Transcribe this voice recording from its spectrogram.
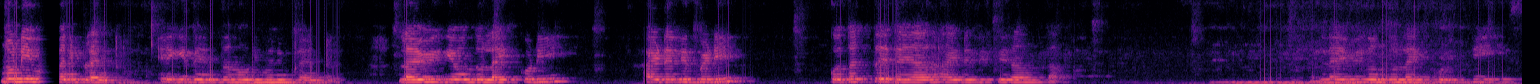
ನೋಡಿ ಮನಿ ಪ್ಲ್ಯಾಂಟ್ ಹೇಗಿದೆ ಅಂತ ನೋಡಿ ಮನಿ ಪ್ಲ್ಯಾಂಟ್ ಲೈವಿಗೆ ಒಂದು ಲೈಕ್ ಕೊಡಿ. ಹೈಡಲ್ಲಿ ಇರಬೇಡಿ. ಗೊತ್ತಾಗ್ತಾ ಇದೆ ಯಾರು ಹೈಡಲ್ಲಿ ಇದ್ದೀರಾ ಅಂತ. ಲೈವಿಗೆ ಒಂದು ಲೈಕ್ ಕೊಡಿ ಪ್ಲೀಸ್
